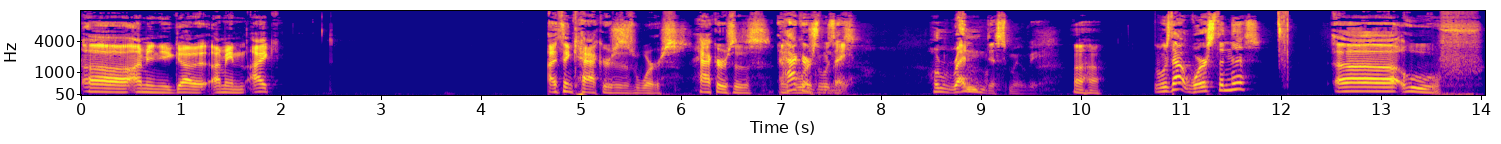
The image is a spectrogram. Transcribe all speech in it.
Uh, I mean, you got it. I mean, I, I think Hackers is worse. Hackers is, is Hackers was a horrendous movie. Uh huh. Was that worse than this? Uh, oof.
